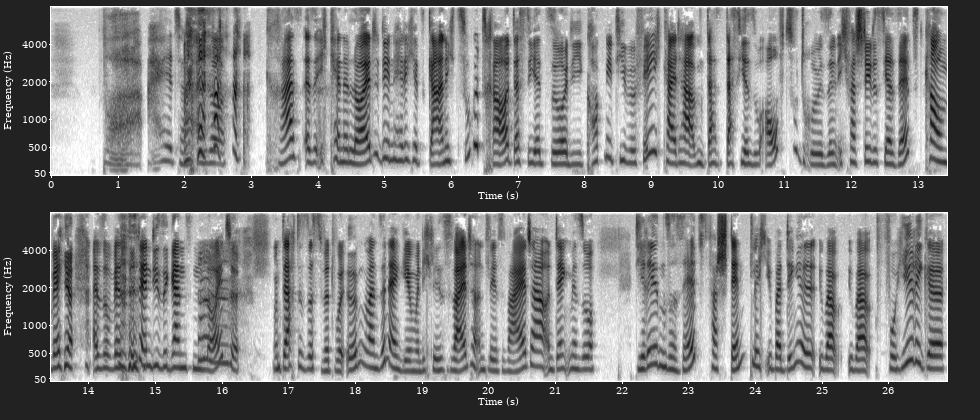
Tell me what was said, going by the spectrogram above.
boah, Alter, also krass. Also ich kenne Leute, denen hätte ich jetzt gar nicht zugetraut, dass sie jetzt so die kognitive Fähigkeit haben, das, das hier so aufzudröseln. Ich verstehe das ja selbst kaum, wer hier, also wer sind denn diese ganzen Leute? Und dachte es wird wohl irgendwann Sinn ergeben. Und ich lese weiter und lese weiter und denk mir so, die reden so selbstverständlich über Dinge, über, über vorherige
